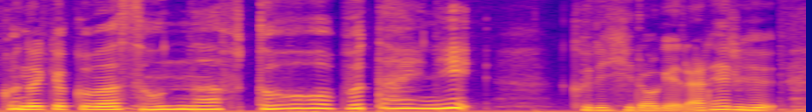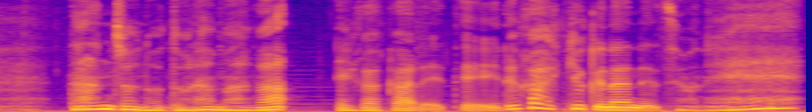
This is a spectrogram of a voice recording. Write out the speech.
この曲はそんな不当を舞台に繰り広げられる男女のドラマが描かれている楽曲なんですよね。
